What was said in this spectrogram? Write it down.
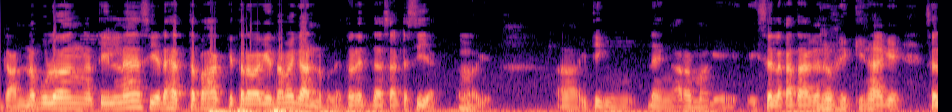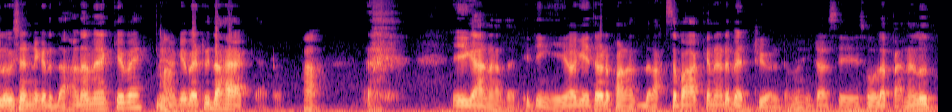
ගන්න පුළුවන් තිල්න සියට හැත්ත පහක් විතර වගේ තමයි ගන්න පුළ තොට ද සට සිය වගේ. ඉතින් දැන් අර මගේ ඉස්සල්ල කතා කර එක්කිනාගේ සලූෂන් එකට දහනමයක් එබයි මගේ බැටි දහයක් යට. ඒ ගානහත ඉතින් ඒවගේ තවට පනස් දලක්ෂ පාක්කනට බැට්‍රියවලටම ඉටසේ සෝල පැනලුත්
